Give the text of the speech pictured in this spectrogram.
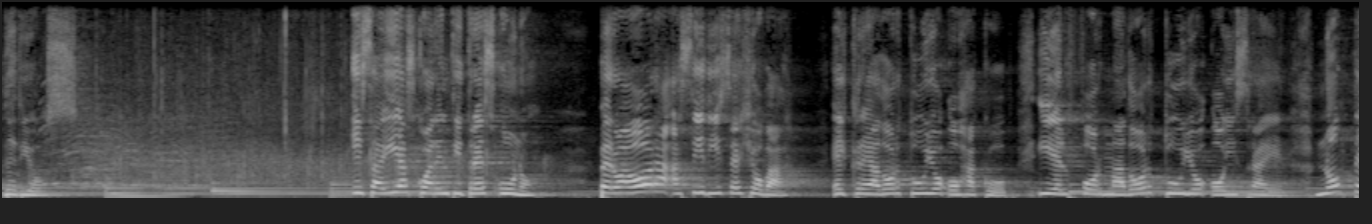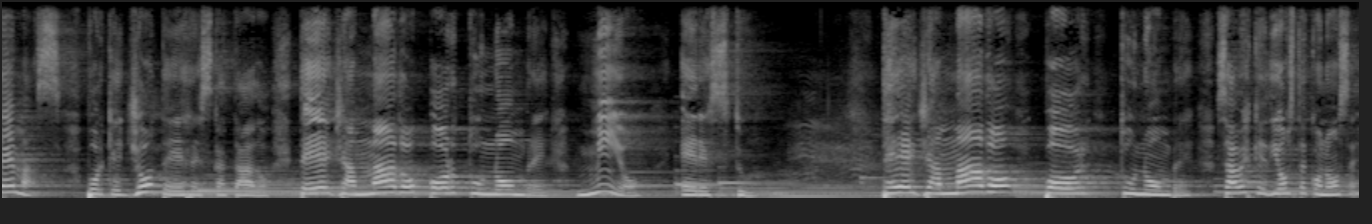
de Dios. Isaías 43:1. Pero ahora así dice Jehová el creador tuyo, oh Jacob, y el formador tuyo, oh Israel. No temas, porque yo te he rescatado, te he llamado por tu nombre, mío eres tú. Te he llamado por tu nombre. ¿Sabes que Dios te conoce?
